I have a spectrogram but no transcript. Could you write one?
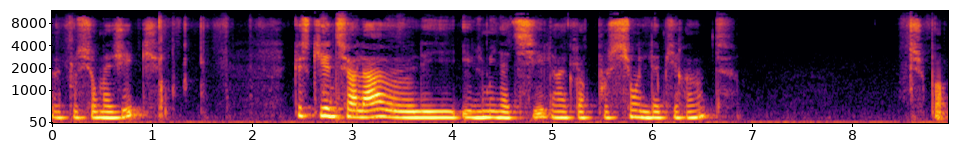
La potion magique. Qu'est-ce qu'ils viennent faire là, euh, les Illuminati, avec leur potion et le labyrinthe? Je sais pas.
